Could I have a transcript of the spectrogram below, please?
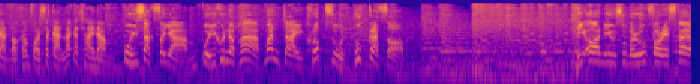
กัดดอกคำฝอยสกัดและกระชายดำ ปุ๋ยศักดิ์สยาม ปุ๋ยคุณภาพมั่นใจครบสูตรทุกกระสอบ The All New Subaru Forester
